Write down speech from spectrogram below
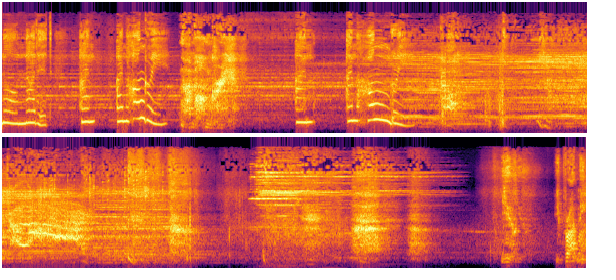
no, not it. I'm, I'm hungry. I'm hungry. I'm. I'm hungry. You. You brought me.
